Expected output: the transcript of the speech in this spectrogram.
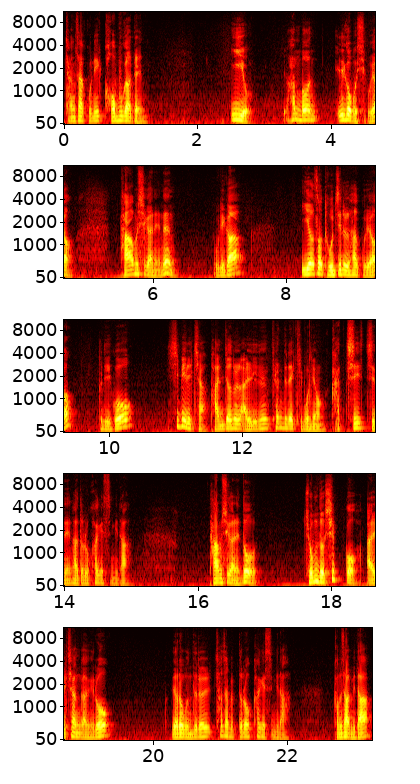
장사꾼이 거부가 된 이유 한번 읽어보시고요. 다음 시간에는 우리가 이어서 도지를 하고요. 그리고 11차 반전을 알리는 캔들의 기본형 같이 진행하도록 하겠습니다. 다음 시간에도 좀 더 쉽고 알찬 강의로 여러분들을 찾아뵙도록 하겠습니다. 감사합니다.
